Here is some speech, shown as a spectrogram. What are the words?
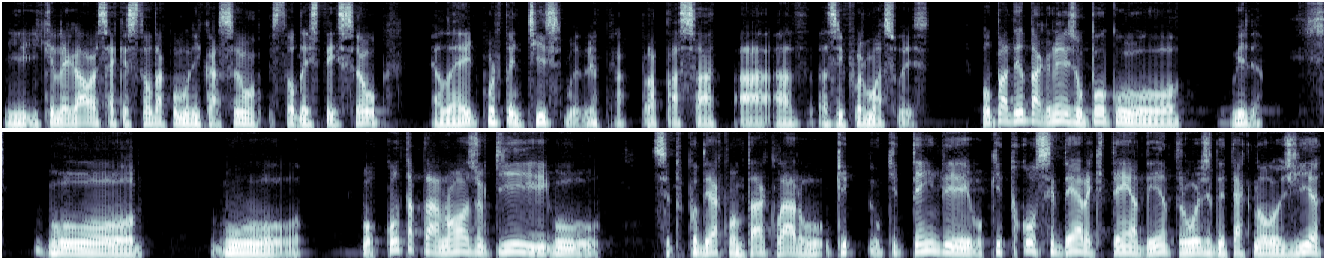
E, e que legal essa questão da comunicação, a questão da extensão, ela é importantíssima né, para passar a, a, as informações. Vamos para dentro da granja um pouco, William. O, o, conta para nós o que, o, se tu puder contar, claro, o que, o que tem de, o que tu considera que tenha dentro hoje de tecnologia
